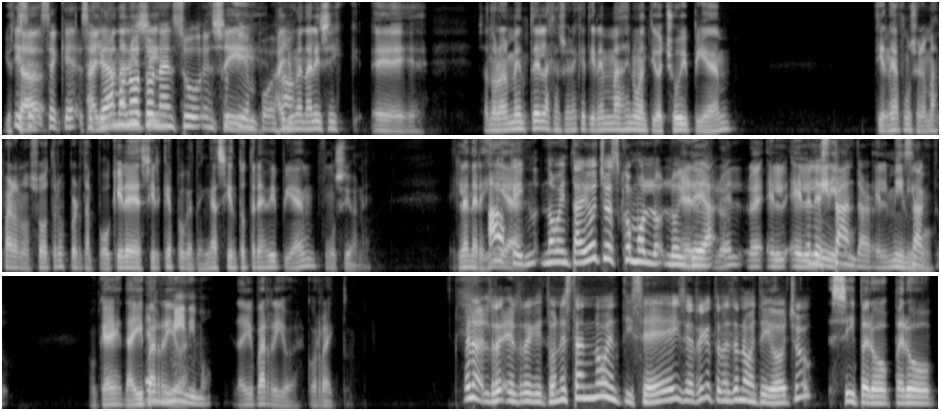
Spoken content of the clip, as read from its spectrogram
Yo Sí, se- se que- se hay queda monótona en su- en su sí, tiempo, Hay un análisis. eh, o sea, normalmente las canciones que tienen más de 98 BPM tienden a funcionar más para nosotros, pero tampoco quiere decir que porque tenga 103 BPM funcione. Es la energía. ah, ok, 98 es como lo, lo el- ideal, el, el, el el mínimo, estándar. El mínimo. Exacto. ¿Ok? De ahí para El arriba. mínimo. De ahí para arriba, correcto. Bueno, el, re- el reggaetón está en 96, el reggaetón es de 98. Sí, pero, pero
